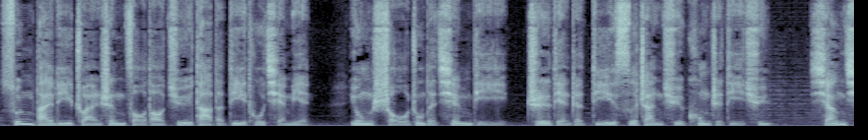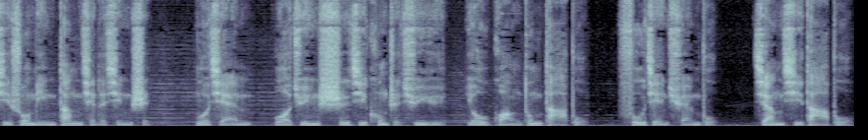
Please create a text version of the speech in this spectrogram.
孙百里转身走到巨大的地图前面，用手中的铅笔指点着第四战区控制地区。详细说明当前的形势。目前我军实际控制区域有广东大部、福建全部、江西大部、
